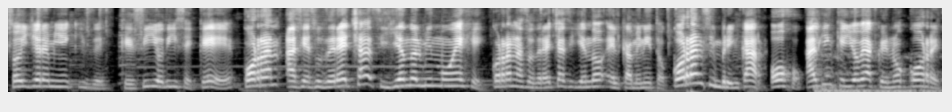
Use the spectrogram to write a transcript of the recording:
Soy Jeremy XD. Que sí, yo dice que corran hacia su derecha siguiendo el mismo eje. Corran a su derecha siguiendo el caminito. Corran sin brincar. Ojo, alguien que yo vea que no corre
